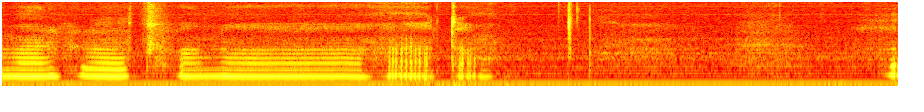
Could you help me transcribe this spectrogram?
Minecraft falan. Ha tamam. Ee,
